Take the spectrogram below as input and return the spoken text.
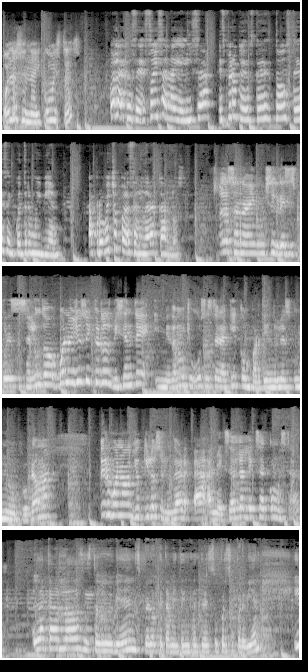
hola Sanay, ¿cómo estás? Hola José, soy Sana y Elisa. Espero que ustedes, todos ustedes se encuentren muy bien. Aprovecho para saludar a Carlos. Hola Sana y muchas gracias por este saludo. Bueno, yo soy Carlos Vicente y me da mucho gusto estar aquí compartiéndoles un nuevo programa. Pero bueno, yo quiero saludar a Alexa. Hola Alexa, ¿cómo estás? Hola Carlos, estoy muy bien. Espero que también te encuentres súper, súper bien. Y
